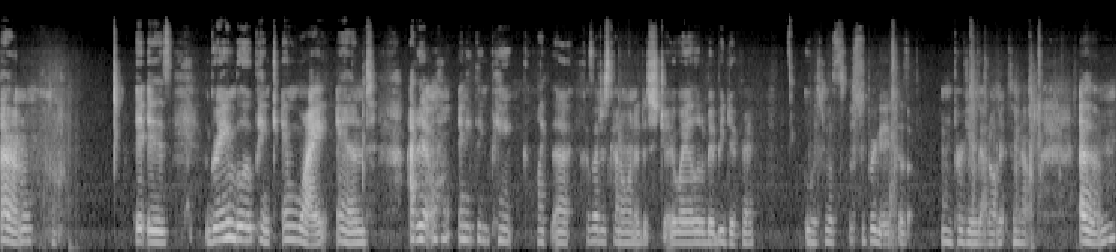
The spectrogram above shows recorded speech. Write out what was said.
Um it is green blue pink and white and I didn't want anything pink like that because I just kind of wanted to stray away a little bit be different. Ooh, it smells super good because I'm perfume that on it somehow um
